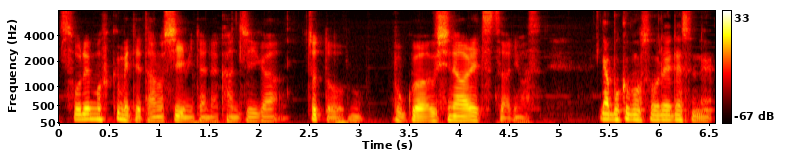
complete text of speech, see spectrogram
それも含めて楽しいみたいな感じがちょっと僕は失われつつあります。いや僕もそれですね。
